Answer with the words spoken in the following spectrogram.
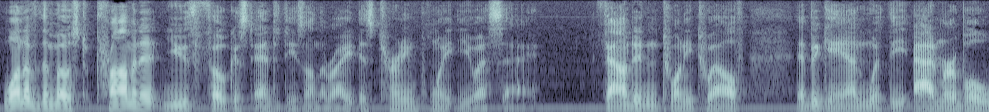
One of the most prominent youth focused entities on the right is Turning Point USA. Founded in 2012, it began with the admirable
